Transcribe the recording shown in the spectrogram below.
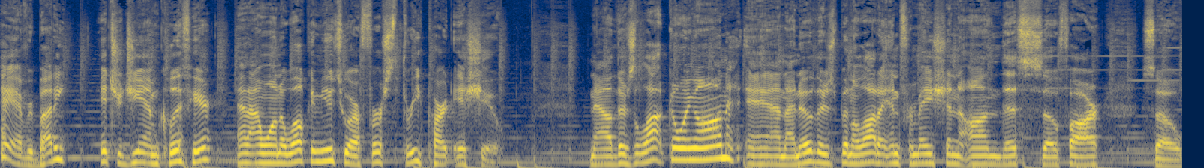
Hey everybody, it's your GM Cliff here, and I want to welcome you to our first three part issue. Now, there's a lot going on, and I know there's been a lot of information on this so far, so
